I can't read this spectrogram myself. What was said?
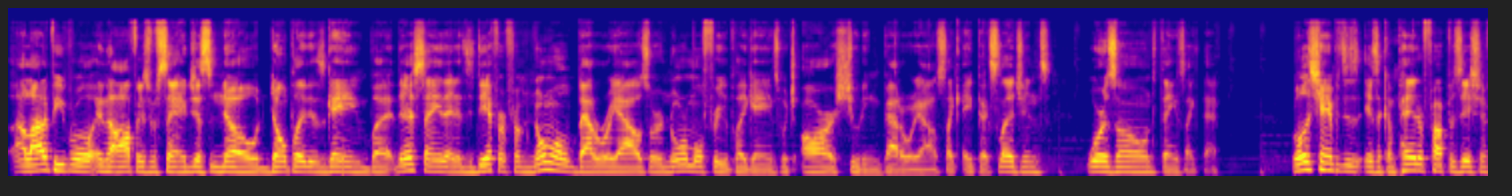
a lot of people in the office were saying just no, don't play this game, but they're saying that it's different from normal battle royales or normal free to play games, which are shooting battle royales like Apex Legends, Warzone, things like that. Roller Champions is, is, a competitive proposition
